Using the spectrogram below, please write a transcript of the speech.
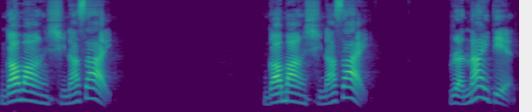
我慢しなさい。我慢しなさい。忍耐点。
